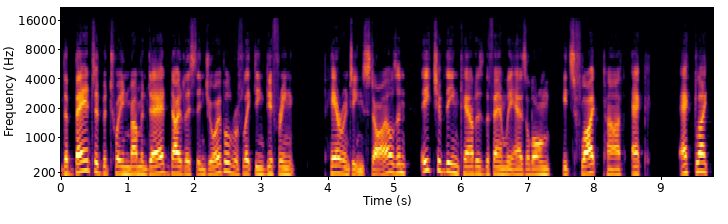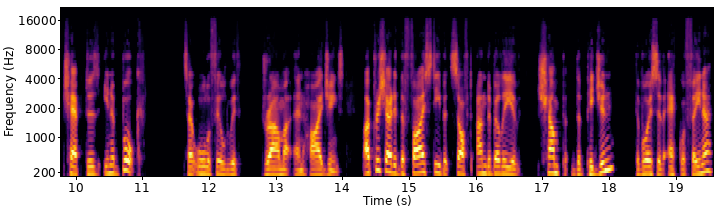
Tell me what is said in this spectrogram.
The banter between mum and dad, no less enjoyable, reflecting differing parenting styles, and each of the encounters the family has along its flight path act, act like chapters in a book. So all are filled with drama and hijinks. I appreciated the feisty but soft underbelly of Chump the Pigeon, the voice of Awkwafina,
